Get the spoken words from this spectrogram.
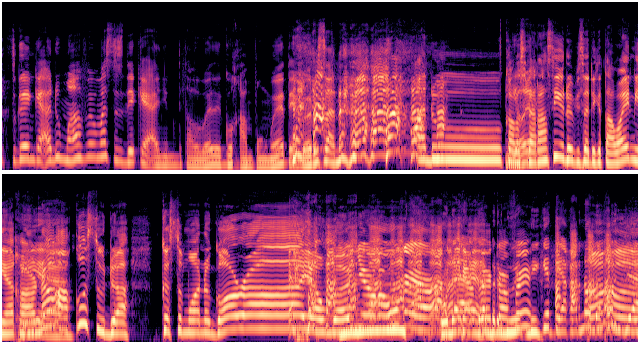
Terus gue yang kayak aduh maaf ya mas Terus dia kayak anjing tahu banget gue kampung banget ya barusan Aduh, kalau sekarang sih udah bisa diketawain ya karena Iya. aku sudah ke semua negara yang banyak. Aku kayak Udah kayak agak berduit dikit ya karena udah kerja.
